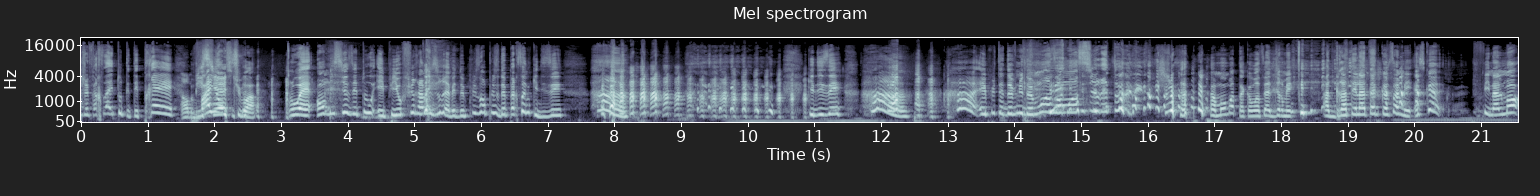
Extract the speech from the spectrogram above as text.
je vais faire ça et tout. T'étais très Ambitieuse. vaillante, tu vois. Ouais, ambitieuse et tout. Et puis, au fur et à mesure, il y avait de plus en plus de personnes qui disaient, ah. qui disaient, ah. Ah. et puis t'es devenu de moins en moins sûr et tout. Je me rappelle, à un moment, t'as commencé à te dire, mais à te gratter la tête comme ça, mais est-ce que finalement.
